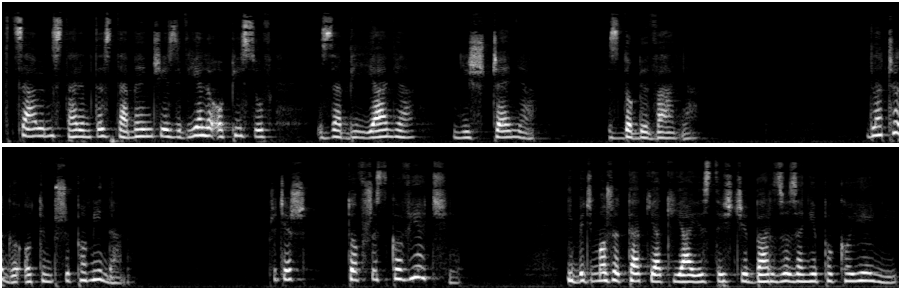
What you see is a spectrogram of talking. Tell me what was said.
W całym Starym Testamencie jest wiele opisów zabijania, niszczenia, zdobywania. Dlaczego o tym przypominam? Przecież to wszystko wiecie. I być może tak jak ja jesteście bardzo zaniepokojeni,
